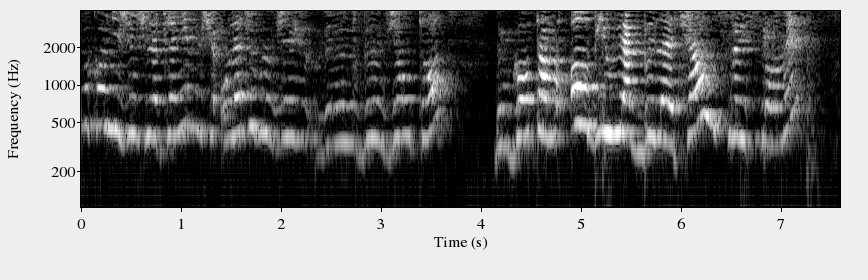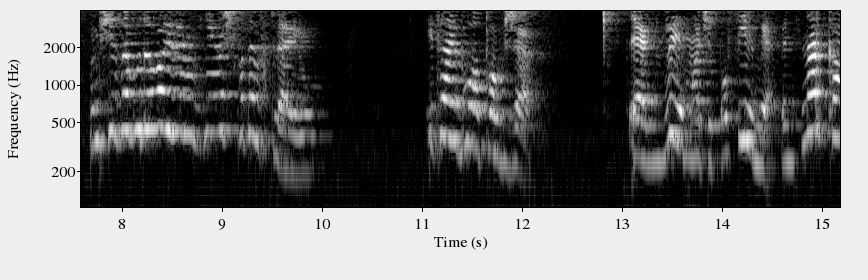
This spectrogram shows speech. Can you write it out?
spokojnie wziąć leczenie, bym się uleczył, bym wziął, bym, bym wziął to, bym go tam obił jakby leciał z tej strony, bym się zabudował i bym w niego się potem wkleił. I to by było po grze. Tak jak wy macie po filmie, więc narka.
